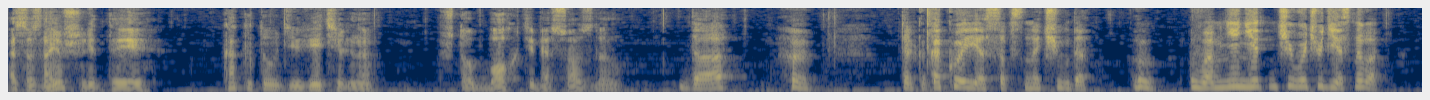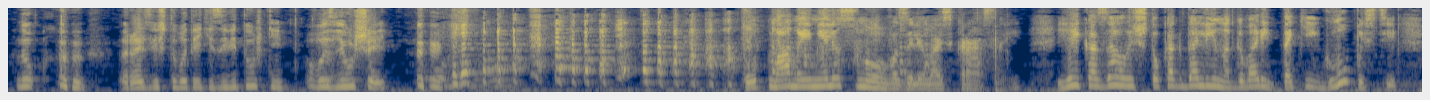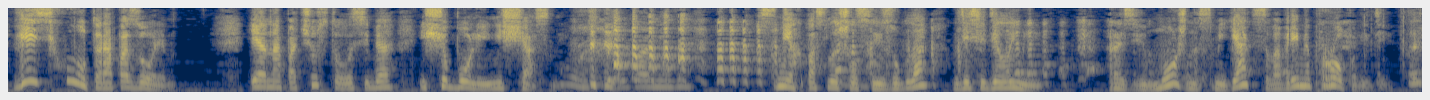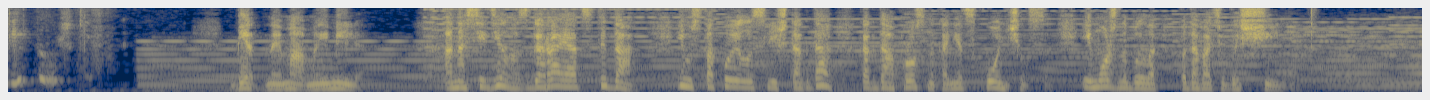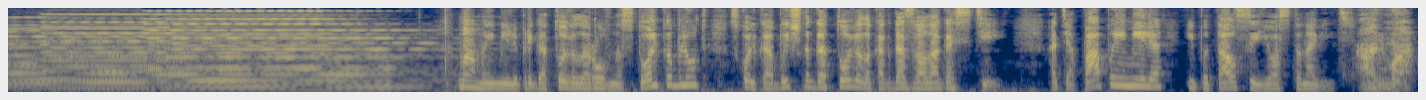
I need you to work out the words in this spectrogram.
Осознаешь ли ты, как это удивительно, что Бог тебя создал? Да. Ха. Только какое я, собственно, чудо. Во мне нет ничего чудесного. Ну, разве что вот эти завитушки возле ушей. Тут мама Эмиля снова залилась краской. Ей казалось, что когда Лина говорит такие глупости, весь хутор опозорен. И она почувствовала себя еще более несчастной. Смех послышался из угла, где сидел Эмиль. Разве можно смеяться во время проповеди? Бедная мама Эмиля. Она сидела, сгорая от стыда, и успокоилась лишь тогда, когда опрос наконец кончился, и можно было подавать угощение. Мама Эмили приготовила ровно столько блюд, сколько обычно готовила, когда звала гостей, хотя папа Эмиля и пытался ее остановить. Альма,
